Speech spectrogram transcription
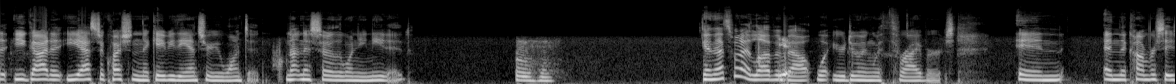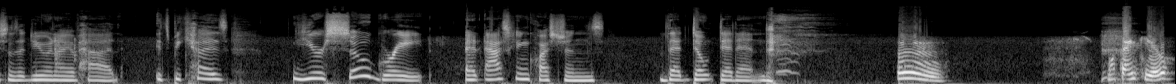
got you got it you asked a question that gave you the answer you wanted, not necessarily the one you needed. hmm And that's what I love about what you're doing with Thrivers in and the conversations that you and I have had. It's because you're so great at asking questions that don't dead end. Mm. Well, thank you.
